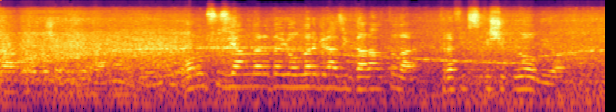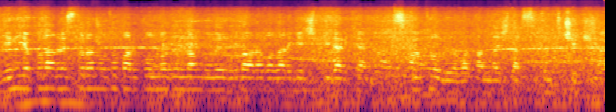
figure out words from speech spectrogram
rahat ulaşabiliyorlar. Olumsuz yanları da yolları birazcık daralttılar. Trafik sıkışıklığı oluyor. Yeni yapılan restoran otopark olmadığından dolayı burada arabalar geçip giderken sıkıntı oluyor. Vatandaşlar sıkıntı çekiyor.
